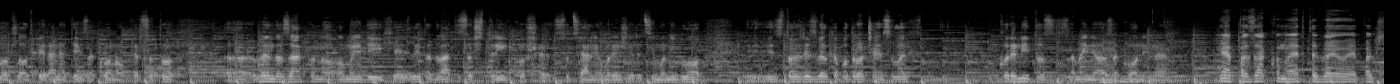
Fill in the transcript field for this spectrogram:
lotila odpiranja teh zakonov, ker so to, uh, vem, da zakon o medijih je iz leta 2003, ko še socialnih omrežij recimo ni bilo, in to je res velika področja in se lahko korenito zamenjajo zakoni. Ne. Ja, pa zakon o RTV-ju je pač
